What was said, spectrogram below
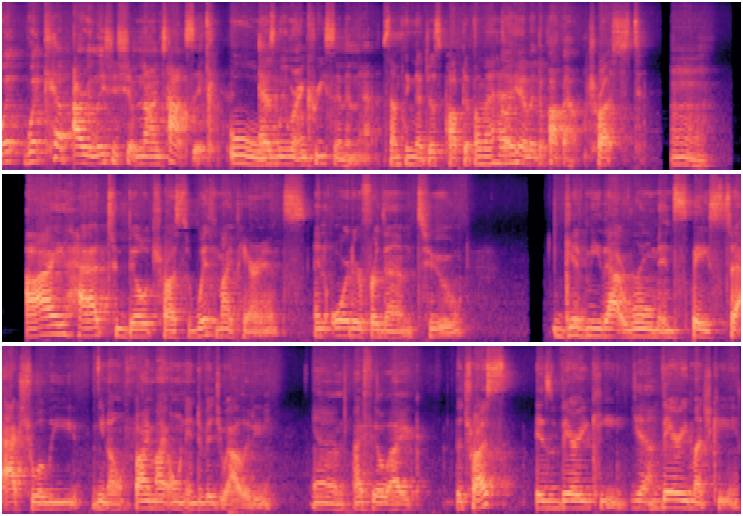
what what kept our relationship non toxic as we were increasing in that? Something that just popped up on my head. Go ahead, let it pop out. Trust. Mm. I had to build trust with my parents in order for them to give me that room and space to actually, you know, find my own individuality. And I feel like the trust is very key. Yeah. Very much key.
